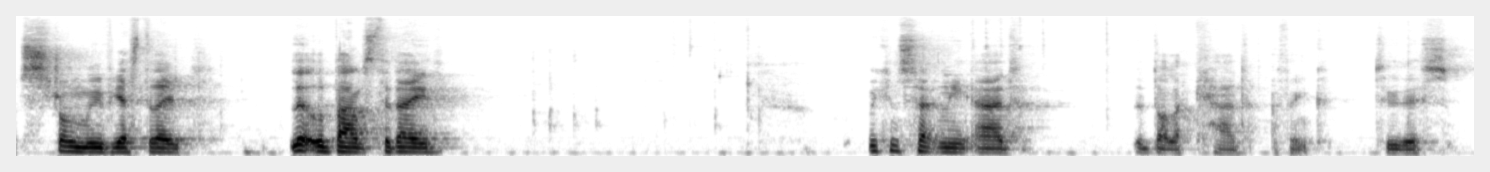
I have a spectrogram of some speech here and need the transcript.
Strong move yesterday, little bounce today. We can certainly add the dollar CAD, I think, to this.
